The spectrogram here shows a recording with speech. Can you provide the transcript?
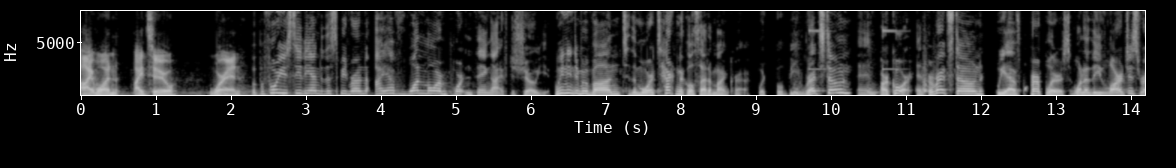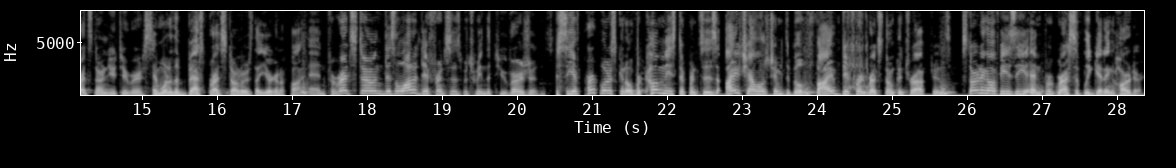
I one, I two, we're in. But before you see the end of the speedrun, I have one more important thing I have to show you. We need to move on to the more technical side of Minecraft, which will be redstone and parkour. And for redstone, we have Purplers, one of the largest redstone YouTubers and one of the best redstoners that you're gonna find. And for redstone, there's a lot of differences between the two versions. To see if Purplers can overcome these differences, I challenged him to build five different redstone contraptions, starting off easy and progressively getting harder.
